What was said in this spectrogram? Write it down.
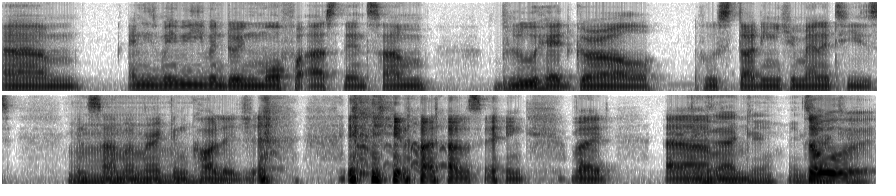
Um, and he's maybe even doing more for us than some blue haired girl who's studying humanities in some American college. you know what I'm saying? But um, Exactly, So exactly.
